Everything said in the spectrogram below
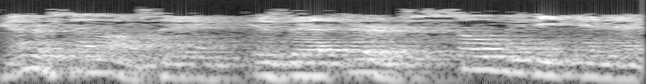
you understand what I'm saying? Is that there are so many inequities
